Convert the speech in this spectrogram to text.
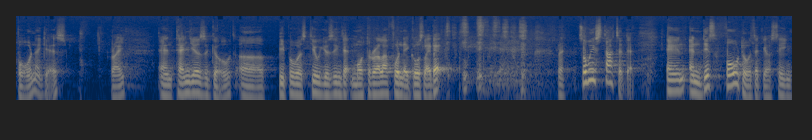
born, I guess, right? And 10 years ago, uh, people were still using that Motorola phone that goes like that. right? So we started that. And, and these photos that you're seeing,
